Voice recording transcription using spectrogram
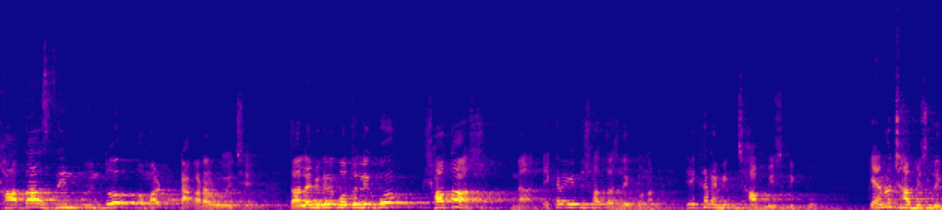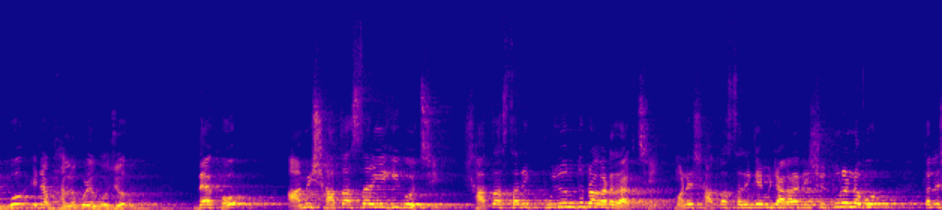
সাতাশ দিন পর্যন্ত আমার টাকাটা রয়েছে। তাহলে আমি এখানে কত লিখব? সাতাশ। না, এখানে কিন্তু সাতাশ লিখব না, এখানে আমি ছাব্বিশ লিখব। কেন ছাব্বিশ লিখব? এটা ভালো করে বোঝো। দেখো, আমি সাতাশ তারিখে কী করছি? সাতাশ তারিখ পর্যন্ত টাকাটা রাখছি। মানে সাতাশ তারিখে আমি টাকাটা নিশ্চয়ই তুলে নেব। তাহলে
